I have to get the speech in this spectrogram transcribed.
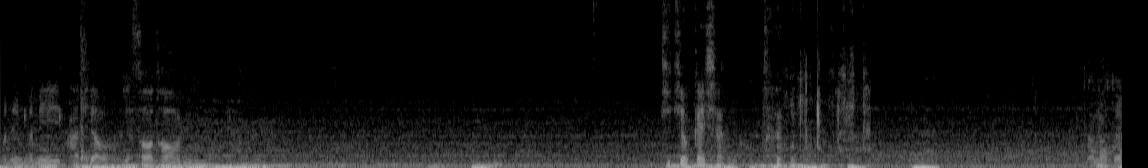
วันนี้วันนี้พาเที่ยวยโสธรที่เที่ยวใกล้ฉัน แล้วเราจะ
